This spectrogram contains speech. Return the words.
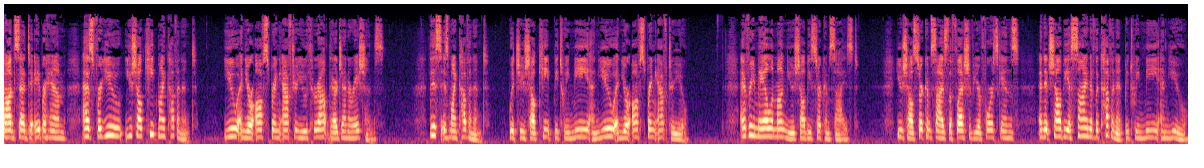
God said to Abraham, As for you, you shall keep my covenant, you and your offspring after you throughout their generations. This is my covenant, which you shall keep between me and you and your offspring after you. Every male among you shall be circumcised. You shall circumcise the flesh of your foreskins, and it shall be a sign of the covenant between me and you.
